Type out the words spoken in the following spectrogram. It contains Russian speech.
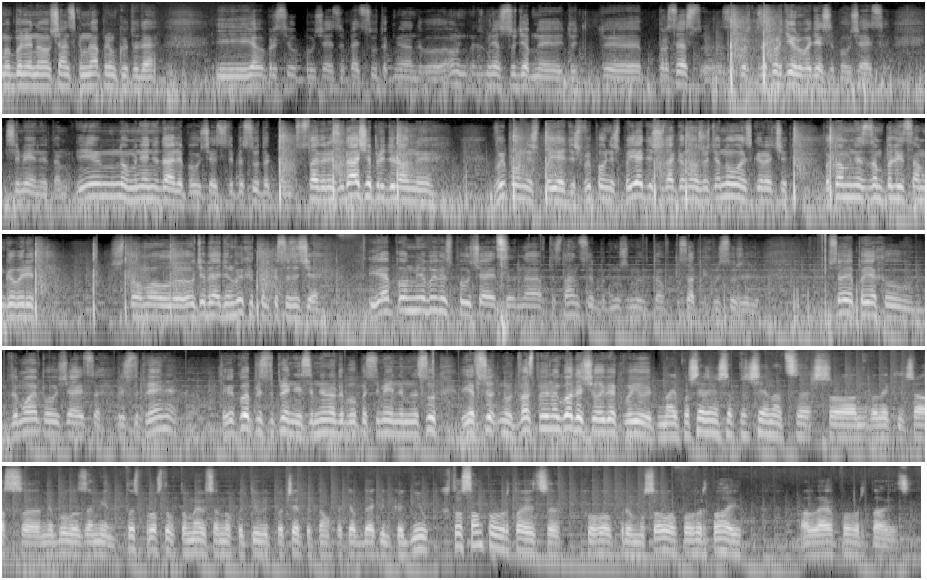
Мы были на Овчанском напрямку туда, и я попросил, получается, 5 суток мне надо было. У меня судебный тут, э, процесс за, квар- за квартиру в Одессе, получается, семейный там. И ну, мне не дали, получается, 5 суток. Там, ставили задачи определенные, выполнишь, поедешь, выполнишь, поедешь, и так оно уже тянулось, короче. Потом мне замполит сам говорит, что, мол, у тебя один выход только СЗЧ. И Я, он меня вывез, получается, на автостанцию, потому что мы там в посадках в лесу жили. Все, я поехал домой, получается. Преступление? Да какое преступление, если мне надо было по семейным на суд? Я все, ну, два с половиной года человек воюет. Найпоширеніша причина це що великий час е, не було замін. Хтось просто втомився, ну хотів відпочити там хоча б декілька днів. Хто сам повертається, кого примусово повертають, але повертаються.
